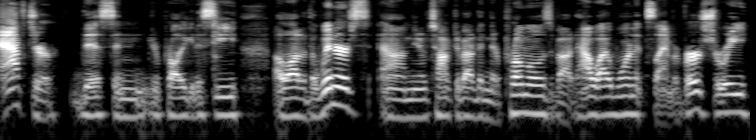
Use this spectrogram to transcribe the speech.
after this, and you're probably going to see a lot of the winners. Um, you know, talked about in their promos about how I won at Slammiversary.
